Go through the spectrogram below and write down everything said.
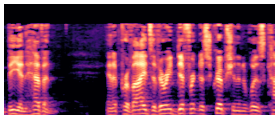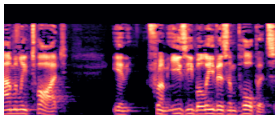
be in heaven and it provides a very different description than was commonly taught in, from easy believism pulpits.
